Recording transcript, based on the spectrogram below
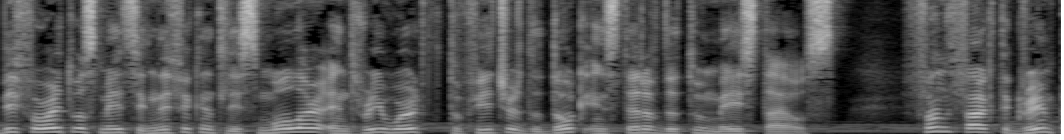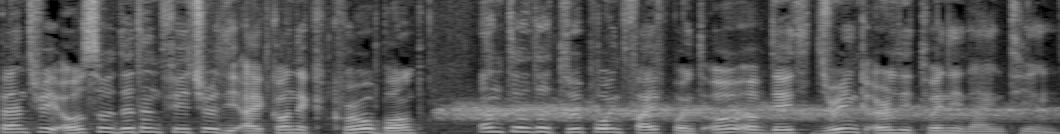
before it was made significantly smaller and reworked to feature the dock instead of the two maze styles. Fun fact, the Grim Pantry also didn't feature the iconic Crow Bomb until the 2.5.0 update during early 2019.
